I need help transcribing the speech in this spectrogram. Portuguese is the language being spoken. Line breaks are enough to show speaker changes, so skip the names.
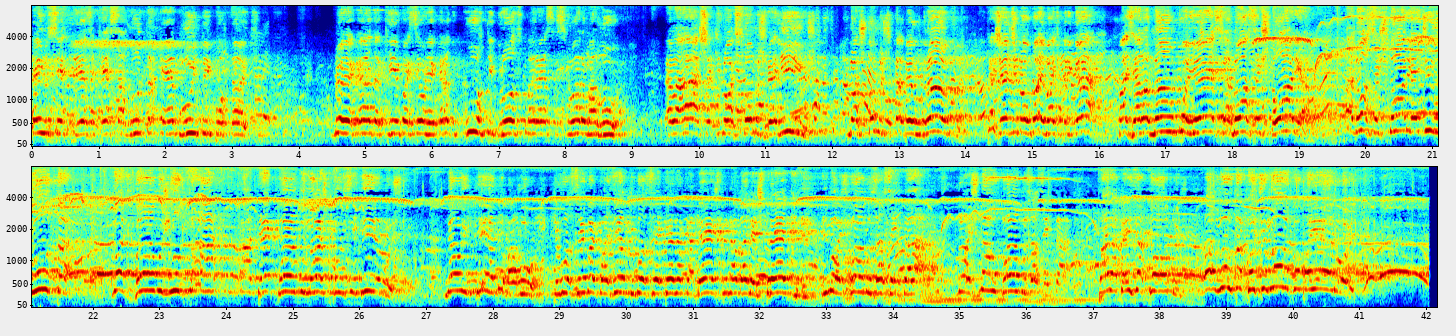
tenho certeza que essa luta é muito importante. Meu recado aqui vai ser um recado curto e grosso para essa senhora Malu. Ela acha que nós somos velhinhos, que nós estamos de cabelo branco, que a gente não vai mais brigar, mas ela não conhece a nossa história. A nossa história é de luta. Nós vamos lutar até quando nós conseguirmos. Não entenda, Malu, que você vai fazer o que na Cadesp e na Banestrede e nós vamos aceitar. Nós não vamos aceitar. Parabéns a todos.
